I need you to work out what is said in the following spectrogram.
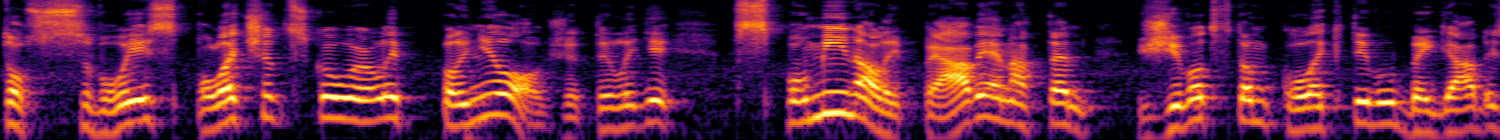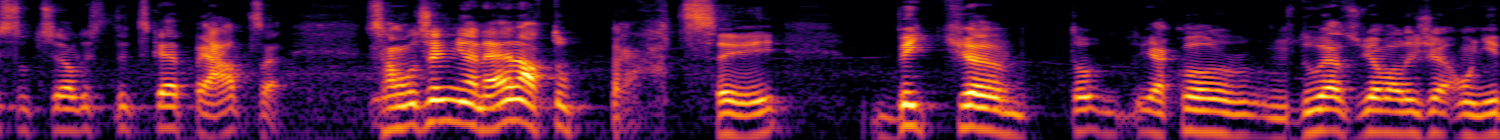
to svoji společenskou roli plnilo, že ty lidi vzpomínali právě na ten život v tom kolektivu brigády socialistické práce. Samozřejmě ne na tu práci, byť eh, to jako zdůrazňovali, že oni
